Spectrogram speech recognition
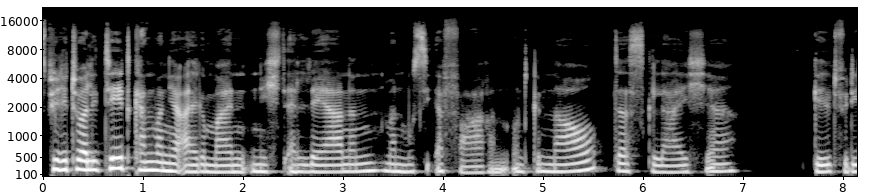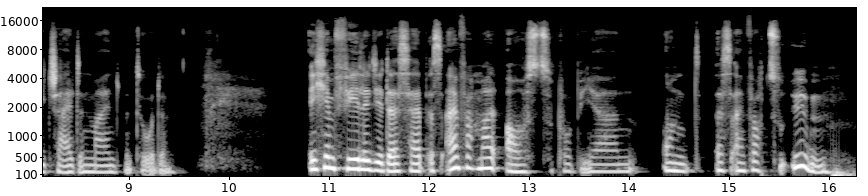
Spiritualität kann man ja allgemein nicht erlernen, man muss sie erfahren. Und genau das Gleiche gilt für die Child in Mind Methode. Ich empfehle dir deshalb, es einfach mal auszuprobieren und es einfach zu üben.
